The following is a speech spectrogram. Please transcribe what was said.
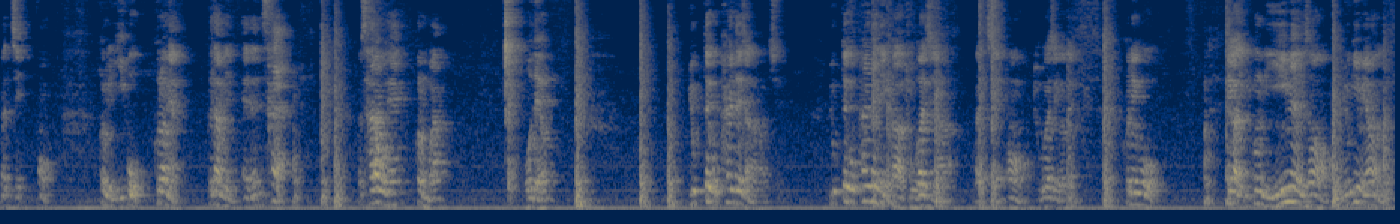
맞지? 어. 그럼 2고 그러면 그 다음에 얘는 4야. 4라고 해. 그럼 뭐야? 5대요. 6대고 8대잖아. 맞지? 6대고 8대니까 두 가지야. 맞지? 어, 두 가지거든. 그리고 얘가 이건 2이면서 6이면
